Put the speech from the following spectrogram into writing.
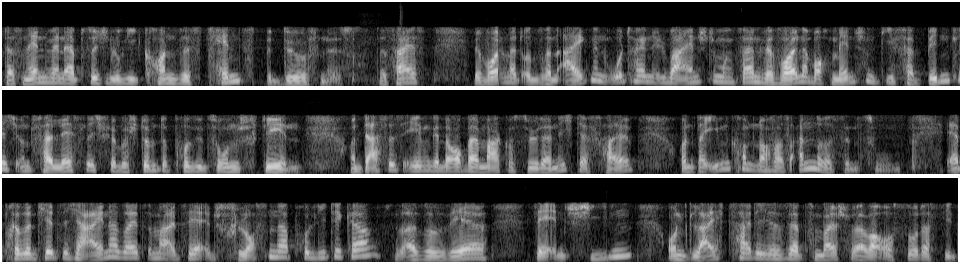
das nennen wir in der Psychologie Konsistenzbedürfnis. Das heißt, wir wollen mit unseren eigenen Urteilen in Übereinstimmung sein, wir wollen aber auch Menschen, die verbindlich und verlässlich für bestimmte Positionen stehen. Und das ist eben genau bei Markus Söder nicht der Fall. Und bei ihm kommt noch was anderes hinzu. Er präsentiert sich ja einerseits immer als sehr entschlossener Politiker, also sehr, sehr entschieden. Und gleichzeitig ist es ja zum Beispiel aber auch so, dass die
